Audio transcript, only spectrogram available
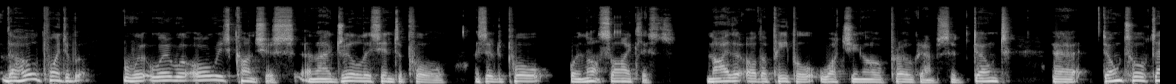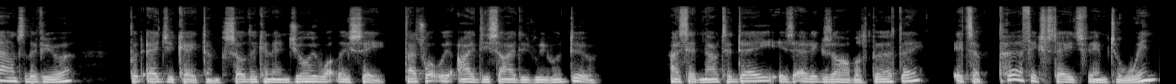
the whole point of we, we were always conscious, and I drill this into Paul. I said to Paul, we're not cyclists. Neither are the people watching our program. So don't uh, don't talk down to the viewer, but educate them so they can enjoy what they see. That's what we, I decided we would do. I said, now today is Erik Zabel's birthday. It's a perfect stage for him to win.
